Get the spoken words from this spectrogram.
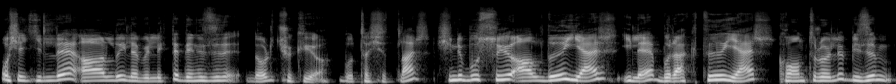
O şekilde ağırlığıyla birlikte denize doğru çöküyor bu taşıtlar. Şimdi bu suyu aldığı yer ile bıraktığı yer kontrolü bizim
